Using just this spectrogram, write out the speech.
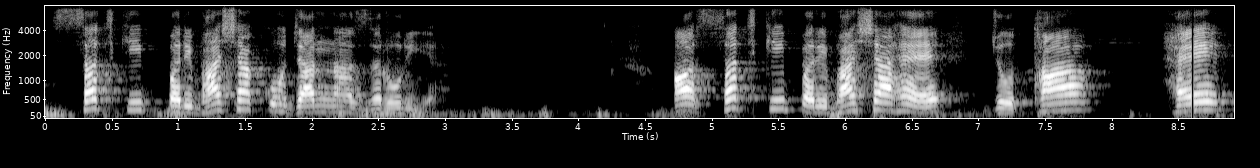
सच की परिभाषा को जानना ज़रूरी है। और सच की परिभाषा है जो था, है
